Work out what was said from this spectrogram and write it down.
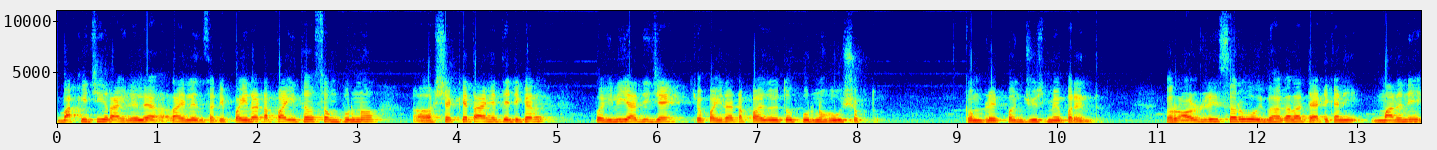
बाकीची राहिलेल्या राहिल्यांसाठी. पहिला टप्पा इथं संपूर्ण शक्यता आहे ते ठिकाण. पहिली यादी जी आहे किंवा पहिला टप्पा जो आहे तो पूर्ण होऊ शकतो. कंप्लीट पंचवीस मेपर्यंत कारण ऑलरेडी सर्व विभागाला त्या ठिकाणी माननीय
